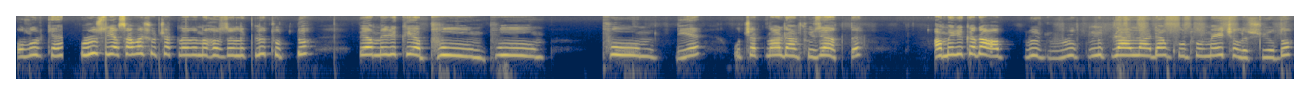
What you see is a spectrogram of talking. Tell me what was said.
olurken Rusya savaş uçaklarını hazırlıklı tuttu ve Amerika'ya pum pum pum diye uçaklardan füze attı. Amerika'da nükleerlerden kurtulmaya çalışıyordu.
